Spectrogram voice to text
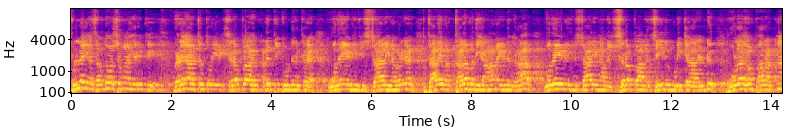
பிள்ளைய சந்தோஷமா இருக்கு. விளையாட்டு துறையை சிறப்பாக நடத்தி கொண்டிருக்கிற உதயநிதி ஸ்டாலின் அவர்கள் தலைவர் தளபதி ஆணையிடுகிறார். உதயநிதி ஸ்டாலின் அதை சிறப்பாக செய்து முடிக்கிறார் என்று உலகம் பாராட்டினா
